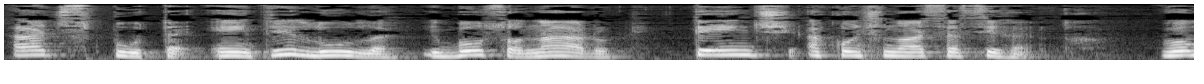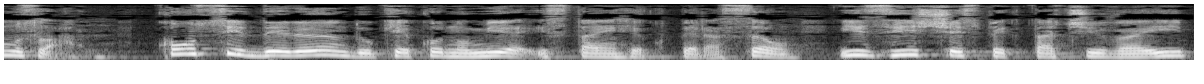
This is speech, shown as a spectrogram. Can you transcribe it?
a disputa entre Lula e Bolsonaro tende a continuar se acirrando. Vamos lá. Considerando que a economia está em recuperação, existe a expectativa aí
